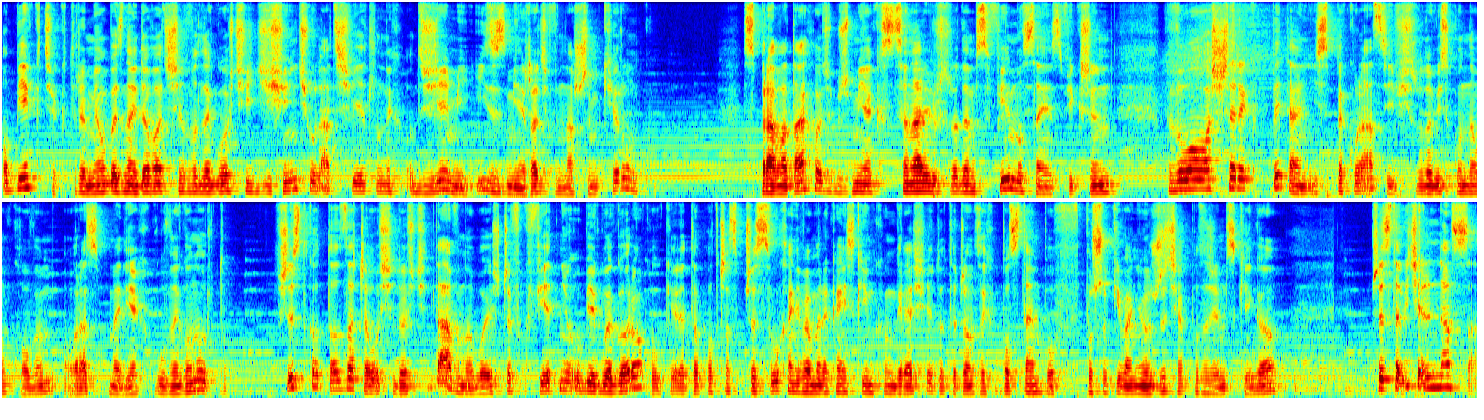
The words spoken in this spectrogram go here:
obiekcie, który miałby znajdować się w odległości 10 lat świetlnych od Ziemi i zmierzać w naszym kierunku. Sprawa ta, choć brzmi jak scenariusz rodem z filmu science fiction, wywołała szereg pytań i spekulacji w środowisku naukowym oraz mediach głównego nurtu. Wszystko to zaczęło się dość dawno, bo jeszcze w kwietniu ubiegłego roku, kiedy to podczas przesłuchań w amerykańskim kongresie dotyczących postępów w poszukiwaniu życia pozaziemskiego, przedstawiciel NASA,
